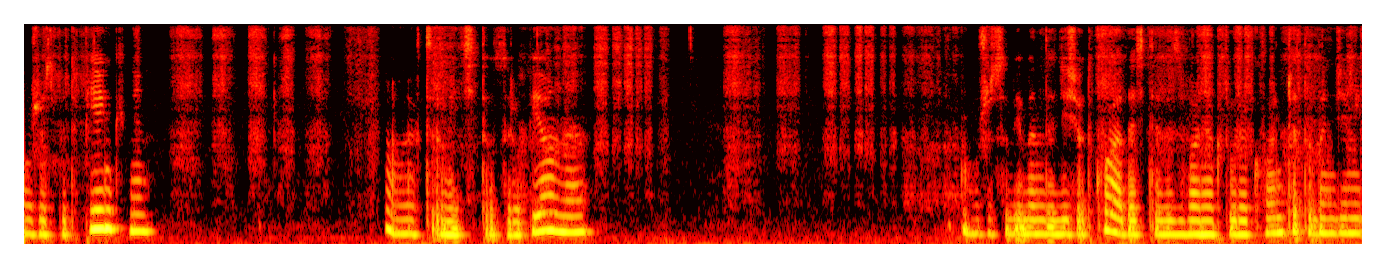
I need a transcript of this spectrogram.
Może zbyt pięknie, ale chcę mieć to zrobione. Może sobie będę gdzieś odkładać te wyzwania, które kończę, to będzie mi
